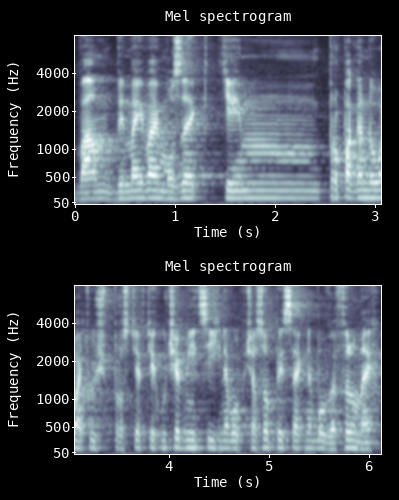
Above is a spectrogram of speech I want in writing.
vám vymejvají mozek tím propagandou, ať už prostě v těch učebnicích, nebo v časopisech, nebo ve filmech.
